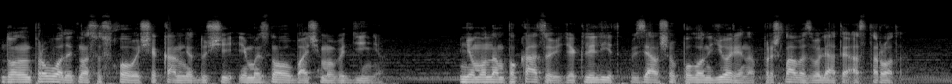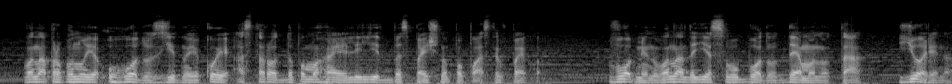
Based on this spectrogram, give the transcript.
Донан проводить нас у сховище камня душі, і ми знову бачимо видіння. В ньому нам показують, як Ліліт, взявши в полон Йоріна, прийшла визволяти Астарота. Вона пропонує угоду, згідно якої Астарот допомагає Ліліт безпечно попасти в пекло. В обмін вона дає свободу демону та Йоріна,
